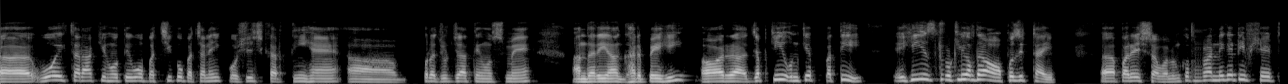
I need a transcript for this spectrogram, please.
वो एक तरह की होती है, वो बच्ची को बचाने की कोशिश करती हैं पूरा जुट जाते हैं उसमें, अंदर या घर पे ही। और जबकि उनके पति he is totally of the opposite type Paresh Rawal. उनको थोड़ा नेगेटिव शेड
